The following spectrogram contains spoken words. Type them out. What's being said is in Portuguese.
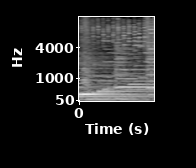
Música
